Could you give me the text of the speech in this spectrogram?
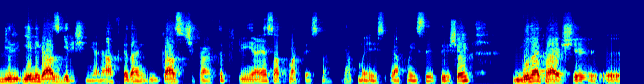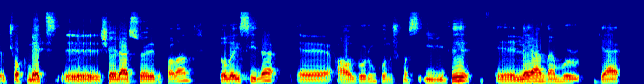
bir yeni gaz girişimi yani Afrika'dan gaz çıkartıp dünyaya satmak resmen yapmayı, yapmayı istedikleri şey. Buna karşı e, çok net e, şeyler söyledi falan. Dolayısıyla e, Al Gore'un konuşması iyiydi. E, Lea Namur Ger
